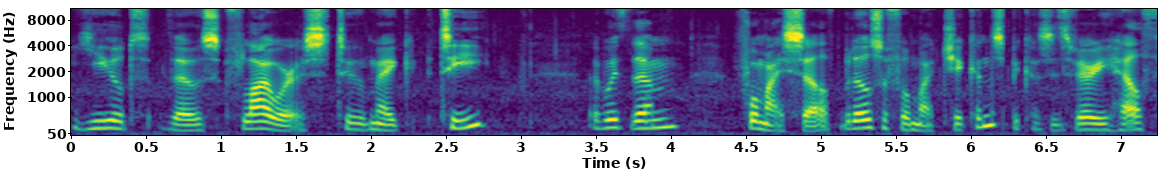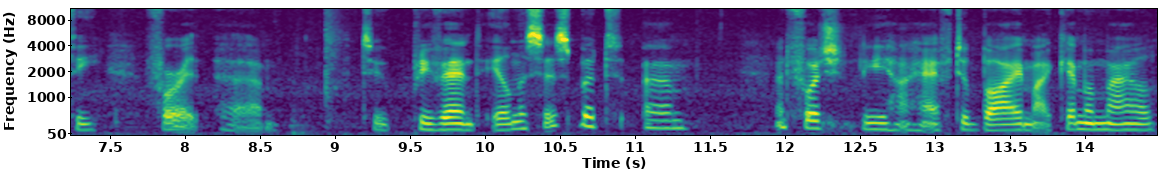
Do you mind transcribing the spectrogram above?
yield those flowers to make tea with them for myself, but also for my chickens because it's very healthy for um, to prevent illnesses. But um, Unfortunately, I have to buy my chamomile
